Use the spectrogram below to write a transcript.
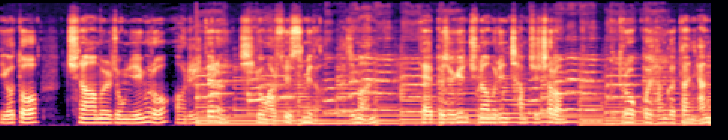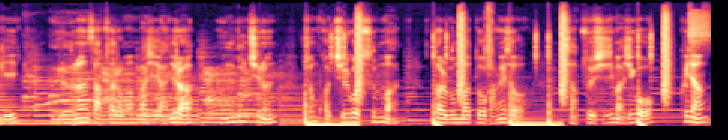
이것도 취나물 종류이므로 어릴 때는 식용할 수 있습니다. 하지만 대표적인 취나물인 참치처럼 부드럽고 향긋한 향기, 은은한 쌉싸름한 맛이 아니라 은분치는 좀 거칠고 쓴맛, 떫은 맛도 강해서 잡수시지 마시고 그냥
